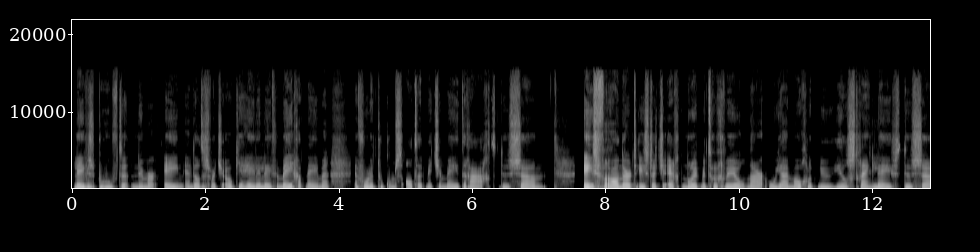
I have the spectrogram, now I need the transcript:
Levensbehoefte nummer één en dat is wat je ook je hele leven mee gaat nemen en voor de toekomst altijd met je meedraagt. Dus um, eens veranderd is dat je echt nooit meer terug wil naar hoe jij mogelijk nu heel streng leeft. Dus uh,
